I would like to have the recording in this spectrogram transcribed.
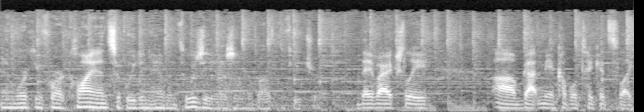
and working for our clients if we didn't have enthusiasm about the future. They've actually uh, got me a couple tickets like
